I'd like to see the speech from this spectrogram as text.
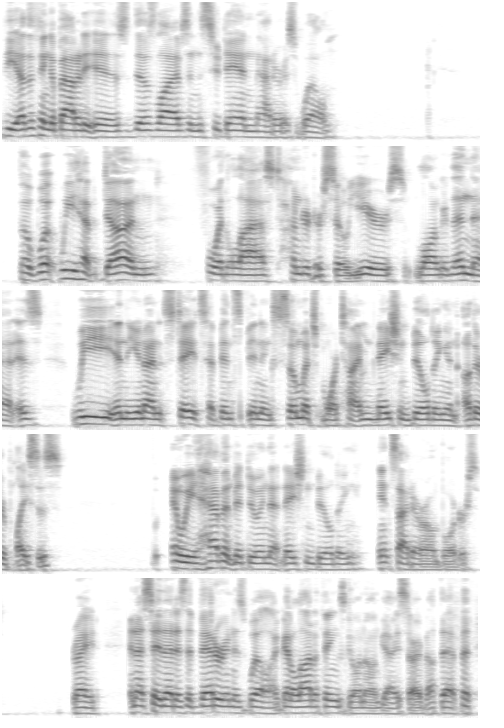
the other thing about it is those lives in the Sudan matter as well. But what we have done for the last hundred or so years, longer than that, is we in the United States have been spending so much more time nation building in other places. And we haven't been doing that nation building inside our own borders, right? And I say that as a veteran as well. I've got a lot of things going on, guys. Sorry about that, but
